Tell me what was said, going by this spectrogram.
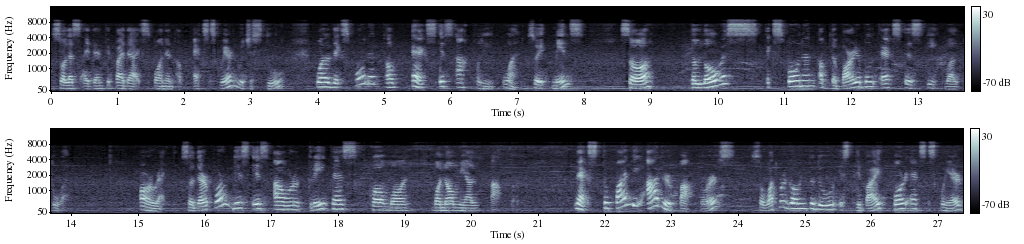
So let's identify the exponent of x squared, which is 2, while the exponent of x is actually 1. So it means, so the lowest exponent of the variable x is equal to 1. Alright, so therefore, this is our greatest common monomial factor. Next, to find the other factors, so what we're going to do is divide 4x squared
